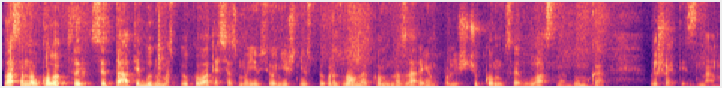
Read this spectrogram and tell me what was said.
Власне, навколо цих цитат і будемо спілкуватися з моїм сьогоднішнім співрозмовником Назарієм Поліщуком. Це власна думка. Лишайтесь з нами.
